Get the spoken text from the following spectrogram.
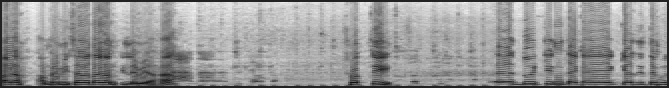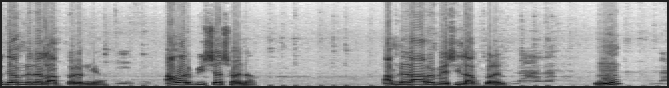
আরে আপনি মিশা কথা গান কিনলে মিয়া হ্যাঁ? না না হবে না। সত্যি? সত্যি। এই দুই তিন টাকায় কেজিতে বুঝি আপনারা লাভ করেন মিয়া। জি জি। আমার বিশ্বাস হয় না। আপনারা আরও বেশি লাভ করেন। না না। হুম? না।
